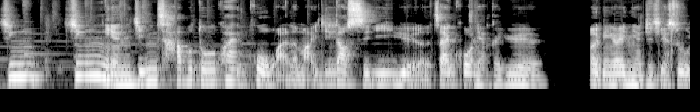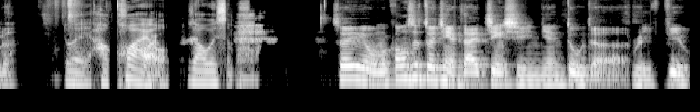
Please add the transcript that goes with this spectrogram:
今今年已经差不多快过完了嘛，已经到十一月了，再过两个月，二零二一年就结束了。对，好快哦，不知道为什么。所以我们公司最近也在进行年度的 review，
